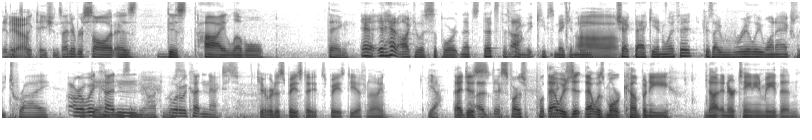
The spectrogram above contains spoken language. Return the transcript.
in Yeah. expectations. I never saw it as this high level thing. Yeah, it had Oculus support, and that's that's the Ah. thing that keeps making me Ah. check back in with it because I really want to actually try. Are we game using cutting? the Oculus. What are we cutting next? Get rid of Space Da- Space DF9. Yeah. That just Uh, as far as what that the- was just that was more company not entertaining me than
